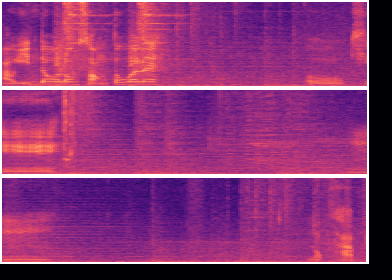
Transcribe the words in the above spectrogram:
เอาอินโดลง 2 ตัวเลย โอเค อืม นกทาเป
